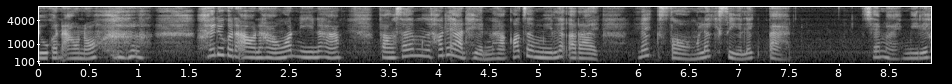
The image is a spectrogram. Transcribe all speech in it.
ดูกันเอาเนาะ ให้ดูกันเอานะคะงวันนี้นะคะ ฝั่งซ้ายมือเท่าที่อาจเห็นนะคะ ก็จะมีเลขอะไร เลข 2 เลข 4 เลข 8 ใช่ไหม มีเลข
